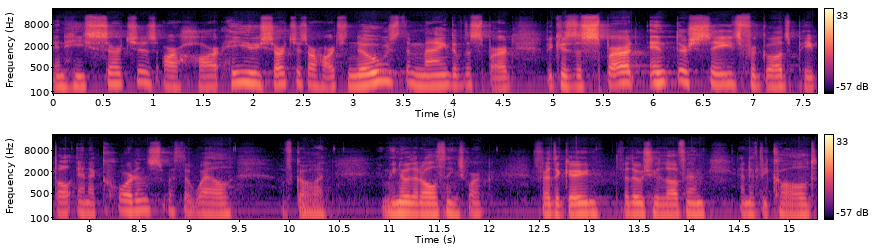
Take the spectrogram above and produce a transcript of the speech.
and He searches our heart. He who searches our hearts knows the mind of the Spirit, because the Spirit intercedes for God's people in accordance with the will of God. And we know that all things work for the good for those who love Him and have been called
